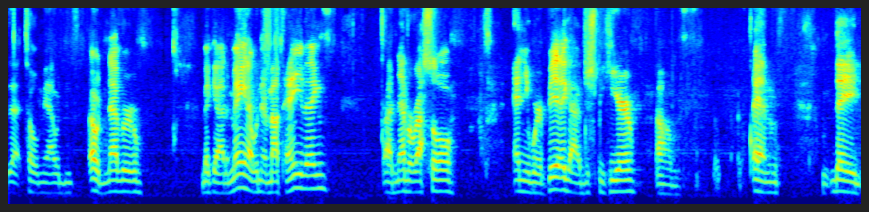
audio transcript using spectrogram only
that told me I would I would never make it out of Maine. I would never amount to anything. I'd never wrestle anywhere big. I would just be here. Um, and they,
